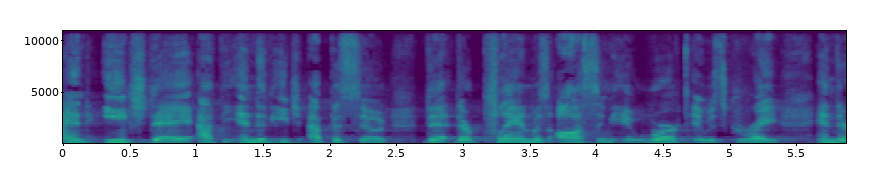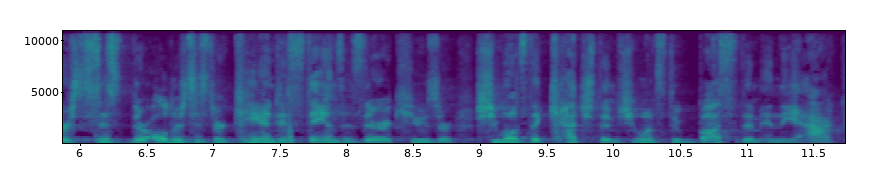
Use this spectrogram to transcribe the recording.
and each day, at the end of each episode, the, their plan was awesome. It worked. It was great. And their, sis, their older sister, Candace, stands as their accuser. She wants to catch them. She wants to bust them in the act.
